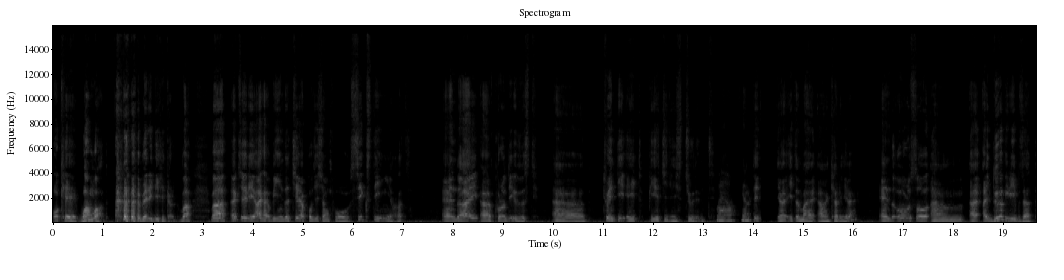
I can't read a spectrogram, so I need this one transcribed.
Okay, one word. very difficult. But, but actually, I have been in the chair position for 16 years, and I uh, produced uh, 28 PhD students. Wow. Yeah. It- yeah, it's my uh, career, and also um, I, I do believe that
